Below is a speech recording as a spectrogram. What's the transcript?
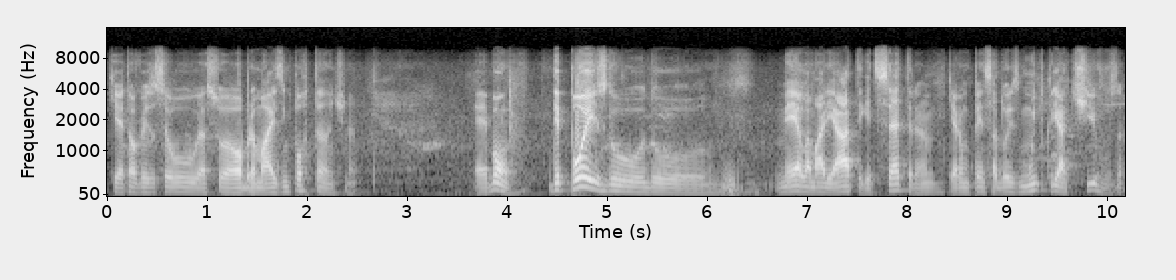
que é talvez o seu, a sua obra mais importante. Né? É, bom, depois do, do Mela, Mariátegui, etc., né, que eram pensadores muito criativos, né?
